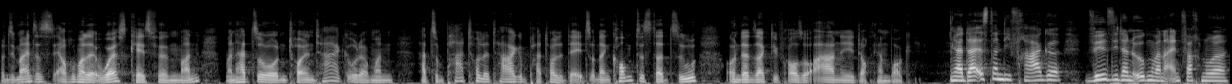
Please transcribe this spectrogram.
Und sie meint, das ist ja auch immer der Worst Case für einen Mann. Man hat so einen tollen Tag oder man hat so ein paar tolle Tage, ein paar tolle Dates und dann kommt es dazu und dann sagt die Frau so, ah nee, doch kein Bock. Ja, da ist dann die Frage, will sie dann irgendwann einfach nur,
